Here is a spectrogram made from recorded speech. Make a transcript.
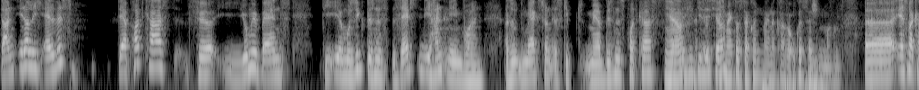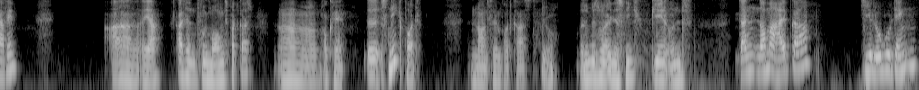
dann innerlich Elvis, der Podcast für junge Bands, die ihr Musikbusiness selbst in die Hand nehmen wollen. Also du merkst schon, es gibt mehr Business-Podcasts ja, tatsächlich dieses Jahr. Ich merke das, da könnten wir eine Karaoke-Session machen. äh, erstmal Kaffee, Ah, ja. also ein Frühmorgens-Podcast. Äh, okay. Äh, Sneakpot. Ein neuen Film-Podcast. Ja. Also müssen wir in der Sneak gehen und dann nochmal halbgar. Hier Logo denken.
